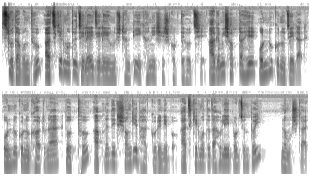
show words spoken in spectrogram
শ্রোতা বন্ধু, আজকের মতো জেলায় জেলায় অনুষ্ঠানটি এখানেই শেষ করতে হচ্ছে। আগামী সপ্তাহে অন্য কোনো জেলার অন্য কোনো ঘটনা, তথ্য আপনাদের সঙ্গে ভাগ করে নেব। আজকের মতো তাহলে এই পর্যন্তই। নমস্কার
